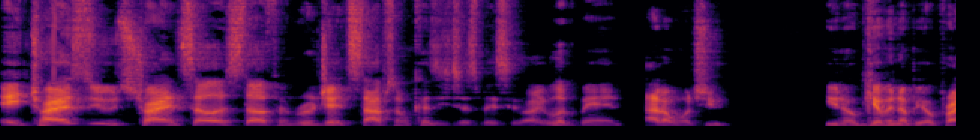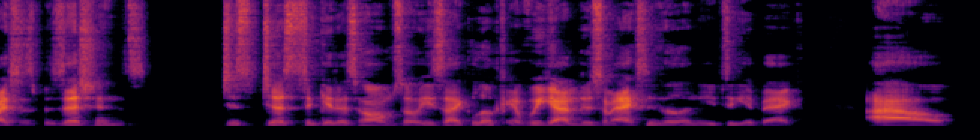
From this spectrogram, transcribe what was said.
he tries to try and sell his stuff, and Ruijerd stops him because he's just basically like, "Look, man, I don't want you, you know, giving up your priceless possessions just just to get us home." So he's like, "Look, if we got to do some action villainy to get back, I'll."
